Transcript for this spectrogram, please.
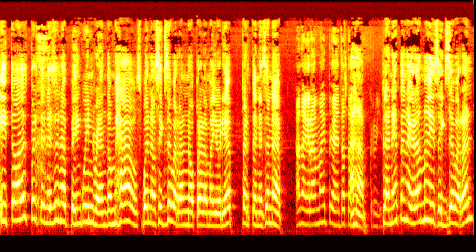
y todas pertenecen a Penguin Random House. Bueno, Six de Barral no, pero la mayoría pertenecen a... Anagrama y Planeta también. Planeta, Anagrama y Six de Barral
